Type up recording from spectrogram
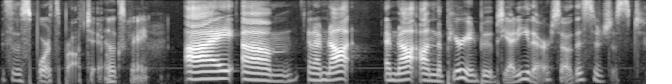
This is a sports bra too. it looks great. I um and I'm not I'm not on the period boobs yet either. So this is just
